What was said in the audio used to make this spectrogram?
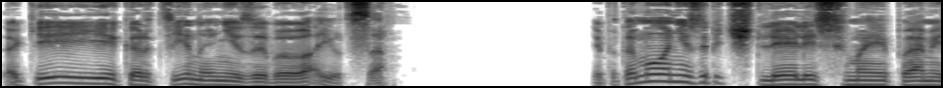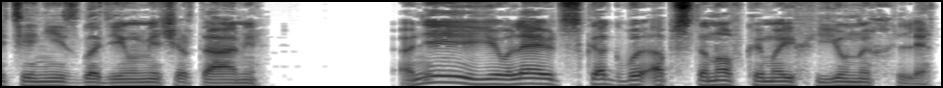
Такие картины не забываются. И потому они запечатлелись в моей памяти неизгладимыми чертами. Они являются как бы обстановкой моих юных лет.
